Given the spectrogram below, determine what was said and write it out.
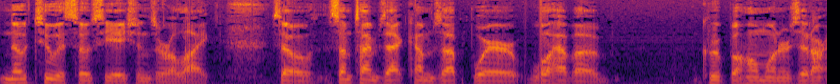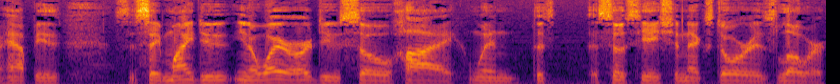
no two associations are alike. So sometimes that comes up where we'll have a group of homeowners that aren't happy. Say, my due, you know, why are our dues so high when the association next door is lower,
